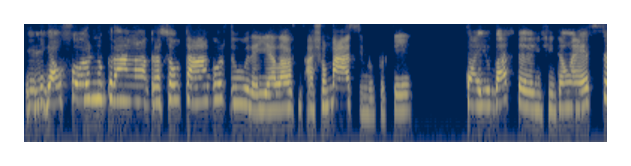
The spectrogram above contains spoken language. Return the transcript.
e ligar o forno para soltar a gordura. E ela achou o máximo, porque saiu bastante. Então, essa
